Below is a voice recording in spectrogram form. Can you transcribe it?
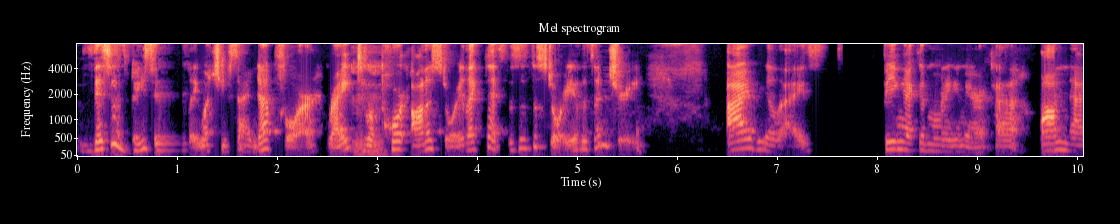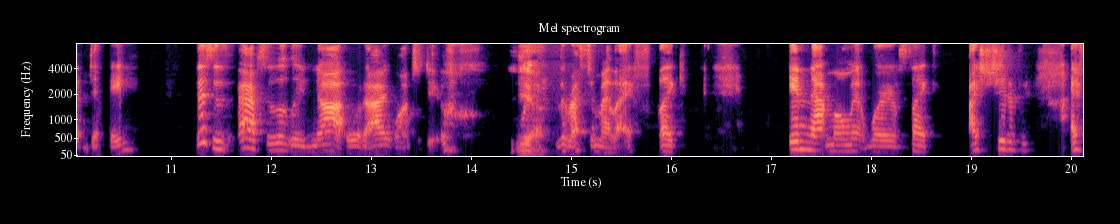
this is basically what you've signed up for, right? Mm-hmm. To report on a story like this. This is the story of the century. I realized being at Good Morning America on that day, this is absolutely not what I want to do yeah. the rest of my life. Like in that moment where it's like, I should have, I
